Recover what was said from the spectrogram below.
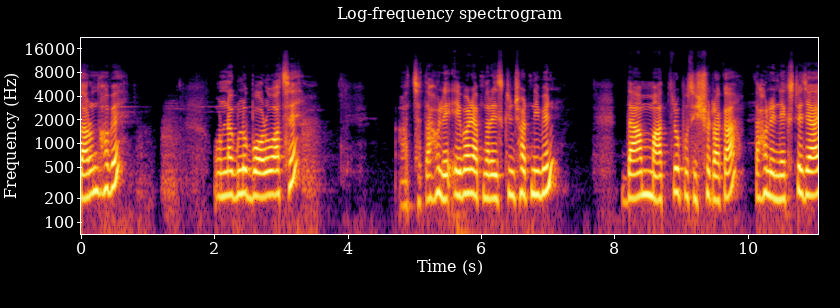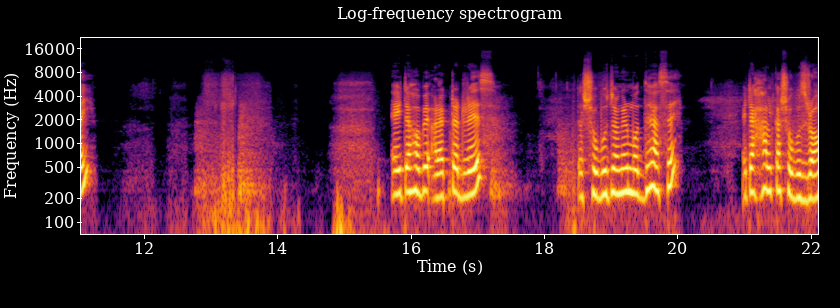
দারুণ হবে। ওড়নাগুলো বড় আছে। আচ্ছা তাহলে এবারে আপনারা স্ক্রিনশট নেবেন। দাম মাত্র পঁচিশশো টাকা। তাহলে নেক্সটে যাই। এইটা হবে আর একটা ড্রেস এটা সবুজ রঙের মধ্যে আছে। এটা হালকা সবুজ রং।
